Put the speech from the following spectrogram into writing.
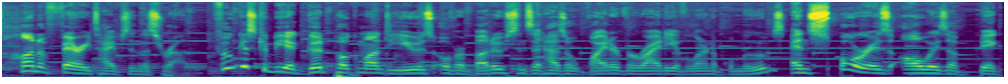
ton of fairy types in this run. Foongus can be a good Pokemon to use over Budew since it has a wider variety of learnable moves, and Spore is always a big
